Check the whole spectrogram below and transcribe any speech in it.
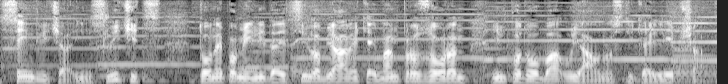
sendviča in sličic, to ne pomeni, da je cilj objave kaj manj prozoren in podoba v javnosti kaj lepša.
